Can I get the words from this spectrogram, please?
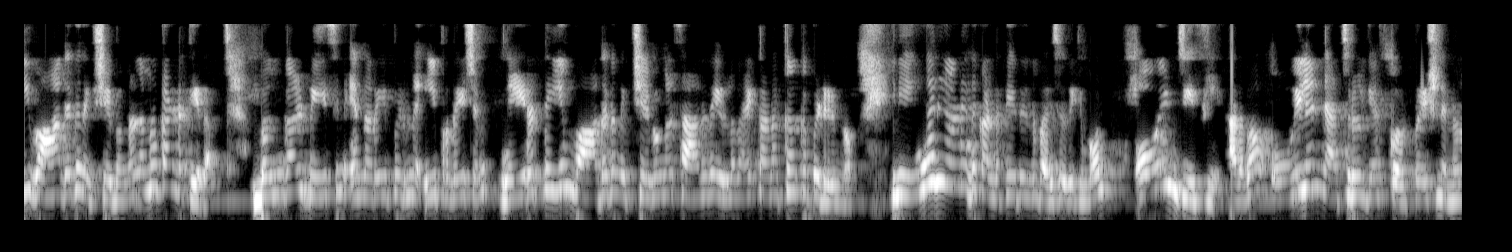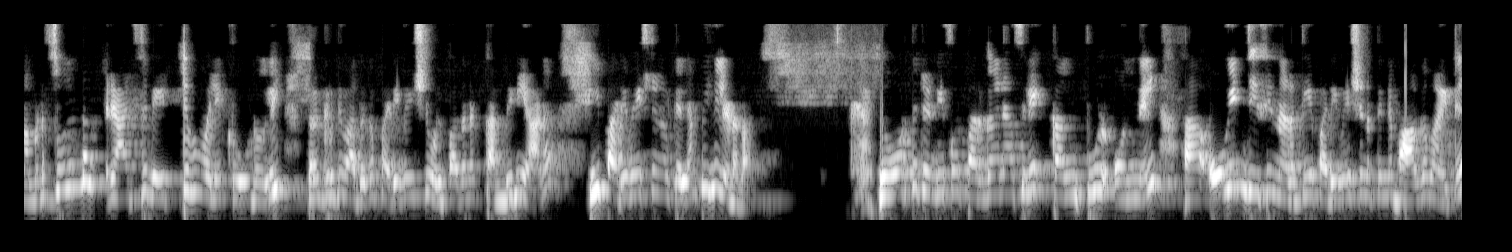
ഈ വാതക നിക്ഷേപങ്ങൾ നമ്മൾ കണ്ടെത്തിയത്. ബംഗാൾ ബേസിൻ എന്നറിയപ്പെടുന്ന ഈ പ്രദേശം നേരത്തെയും വാതക നിക്ഷേപങ്ങൾ സാധ്യതയുള്ളതായി കണക്കാക്കപ്പെട്ടിരുന്നു. ഇനി എങ്ങനെയാണ് ഇത് കണ്ടെത്തിയത് എന്ന് പരിശോധിക്കുമ്പോൾ ഒ എൻ ജി സി അഥവാ oil and natural gas corporation എന്ന നമ്മുടെ സ്വന്തം രാജ്യത്തിന്റെ ഏറ്റവും വലിയ ക്രൂഡ് ഓയിൽ പ്രകൃതിവാതക പരിവേഷണ ഉൽപാദന കമ്പനിയാണ് ഈ പരിവേഷണങ്ങൾക്കെല്ലാം പിന്നിലിടത് നോർത്ത് ട്വന്റി ഫോർ പർഗാനാസിലെ കങ്പൂൾ ഒന്നിൽ ഒ എൻ ജി സി നടത്തിയ പരിവേഷണത്തിന്റെ ഭാഗമായിട്ട്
